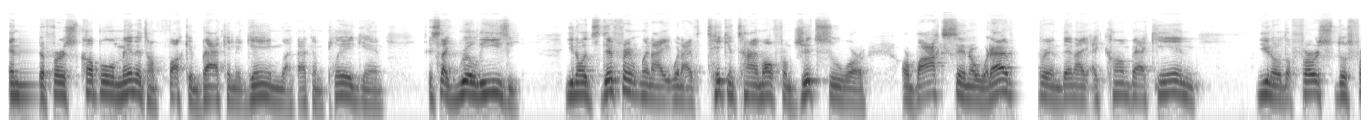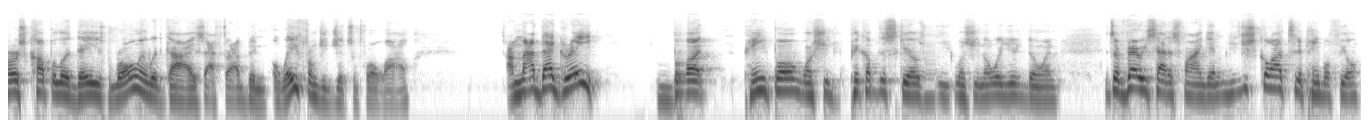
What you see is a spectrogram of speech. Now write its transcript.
and the first couple of minutes I'm fucking back in the game like I can play again. It's like real easy. You know, it's different when I when I've taken time off from jitsu or or boxing or whatever and then I, I come back in you know the first those first couple of days rolling with guys after I've been away from jiu-jitsu for a while I'm not that great but paintball once you pick up the skills once you know what you're doing it's a very satisfying game you just go out to the paintball field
